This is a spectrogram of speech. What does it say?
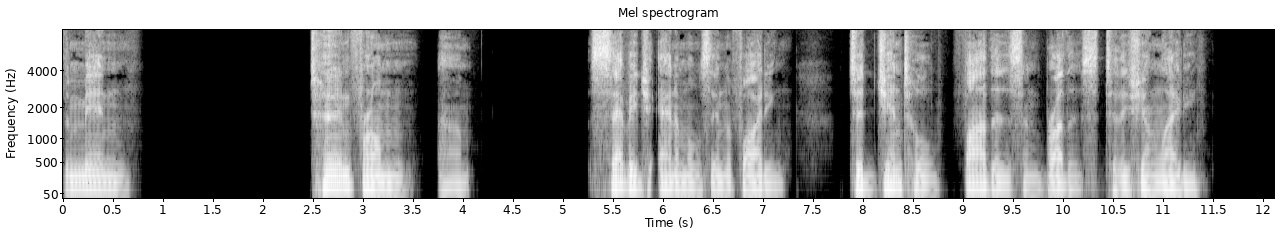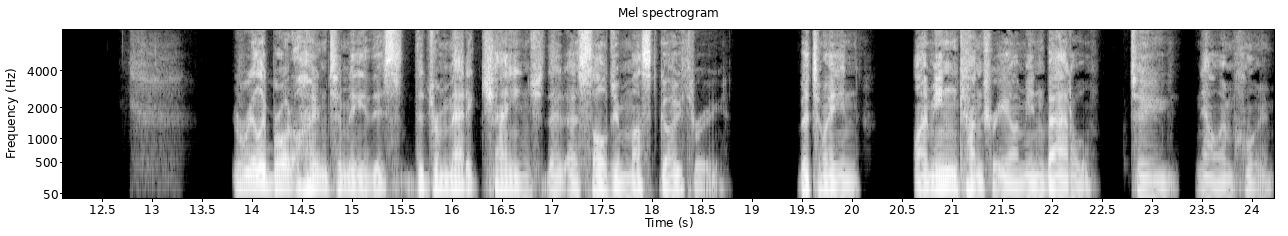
the men turn from um, savage animals in the fighting to gentle fathers and brothers to this young lady. It really brought home to me this the dramatic change that a soldier must go through between I'm in country, I'm in battle, to now I'm home.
